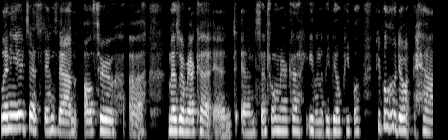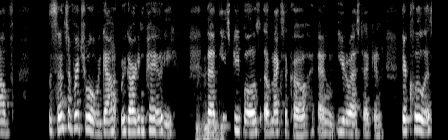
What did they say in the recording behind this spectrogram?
lineage that stands down all through uh, Mesoamerica and and Central America, even the PPL people, people who don't have the sense of ritual regarding peyote mm-hmm. that these peoples of Mexico and Uto-Aztec and they're clueless,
